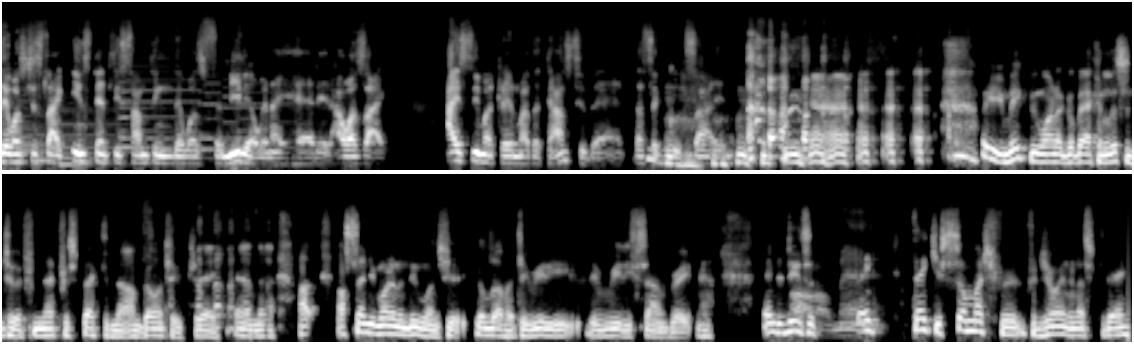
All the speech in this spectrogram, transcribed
There was just like instantly something that was familiar when I heard it. I was like, I see my grandmother dance to that. That's a good sign. well, you make me want to go back and listen to it from that perspective. Now I'm going to today, and uh, I'll, I'll, send you one of the new ones. You, will love it. They really, they really sound great, man. And Nduduzo, oh, thank, thank you so much for for joining us today.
